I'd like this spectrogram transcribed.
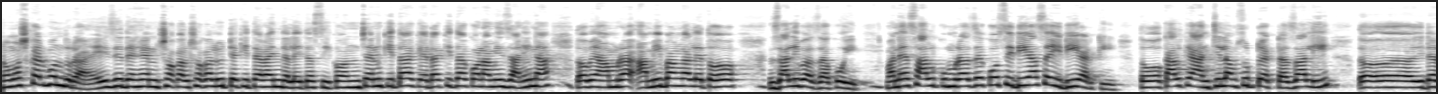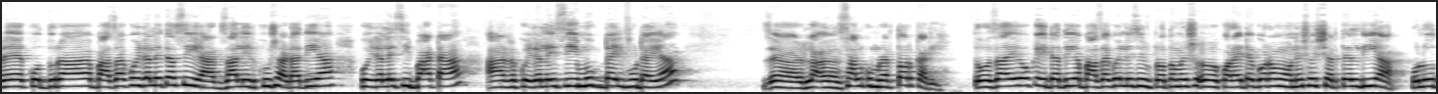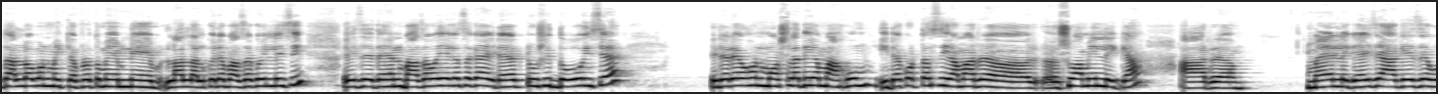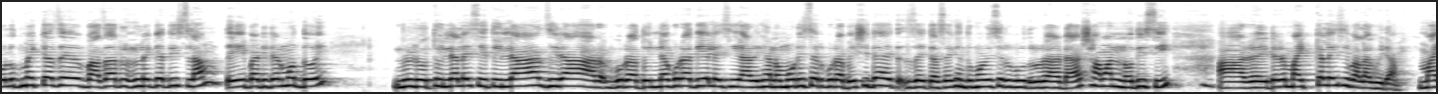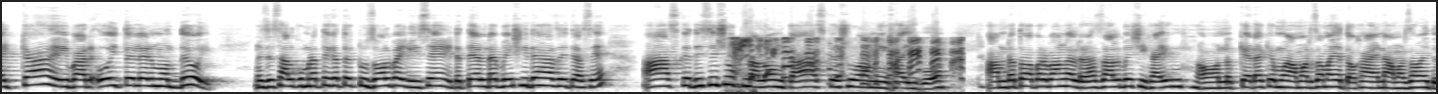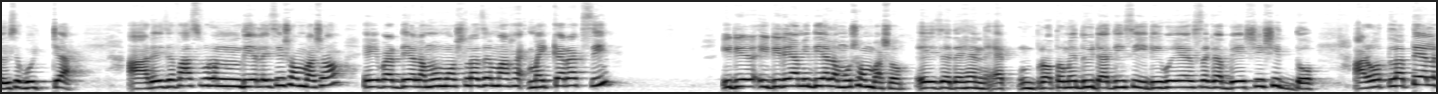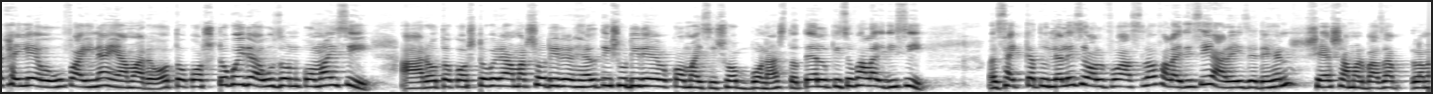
নমস্কার বন্ধুরা, এই যে দেখেন সকাল সকাল উঠটা কিতা রাইন দালাইতাছি কনচান কিতা, কেডা কিতা, কোন আমি জানি না, তবে আমরা, আমি বাঙালে তো জালি বাজা কই। মানে চাল কুমড়া যে কচি ডি আছে ইডি আর কি। তো কালকে আনছিলাম ছোট্ট একটা জালি, তো এটারে কদ্দুরা বাজা কইরা লাইতাছি, আর জালির খুসাটা দিয়া কইরা লাইছি বাটা, আর কইরা লাইছি মুগ ডাইল ফুটাইয়া, যে- লা- কুমড়ার তরকারি। তো যাই হোক এটা দিয়ে বাজা করলেছি প্রথমে কড়াইটা গরম, অনেক সরিষার তেল দিয়া, হলুদ আর লবণ মাইকা প্রথমে এমনি লাল লাল করে বাজা করলেছি এই যে দেখেন, বাজা হয়ে গেছে গা, এটা একটু সিদ্ধ হইছে। এটারে এখন মশলা দিয়ে মাহুম এটা করতেছি আমার স্বামীর লেগা। আর মায়ের লেগে। এই যে আগে যে হলুদ মাইকা যে বাজার লেগে দিছিলাম, তো এই বাড়িটার মধ্যেই তুইলা লাইছি, তুইলা জিরা আর গুঁড়া দইনা গুঁড়া দিয়ে লাইছি আর এখানে মরিচের গুঁড়া বেশি দেওয়া যাইতাছে, কিন্তু মরিচের গুঁড়াটা সামান্য দিছি। আর এটার মাইক্কা লাইছি বালা গুঁড়া মাইক্কা এইবার ওই তেলের মধ্যে ওই, এই যে চাল কুমড়া থেকে তো একটু জল বাইর হইছে, এটা তেলটা বেশি দেখা যাইতাছে। আজকে দিছি শুকনা লঙ্কা, আজকে আমি খাইব। আমরা তো আবার বাঙালরা জাল বেশি খাই কেডাকে ম- আমার জামাই তো খায় না, আমার জামাই তো হইছে বইটা আর এই যে ফাঁসফোড়ন দিয়ে লাইছি সম্বাস এইবার দিয়ে এলাম মশলা যে মাইকা রাখছি ইডির ইডিরে আমি দিয়ে এলাম সম্বাস এই যে দেখেন, এক প্রথমে দুইটা দিছি, ইডি হয়ে গেছে গা বেশি সিদ্ধ। আর অতলা তেল খাইলে উপায় নাই আমার। অত কষ্ট কইরা ওজন কমাইছি, আর অত কষ্ট করে আমার শরীরের হেলথ ইস্যুডিরে কমাইছি, সব বনাস। তো তেল কিছু ফালাই দিছি, সাইক্কা তুইলা অল্প আসলো ফালাই দিছি, আর এই যে দেখেন, শেষ আমার বাজা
